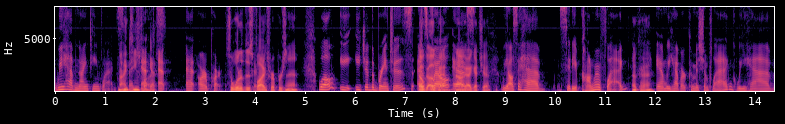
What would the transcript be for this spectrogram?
We have 19 flags. 19 at, flags. At, at our park. So what do those flags represent? Well, e- each of the branches, as Okay, ah, okay. well Okay, as I gotcha. we also have City of Conroe flag, Okay. and we have our commission flag. We have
